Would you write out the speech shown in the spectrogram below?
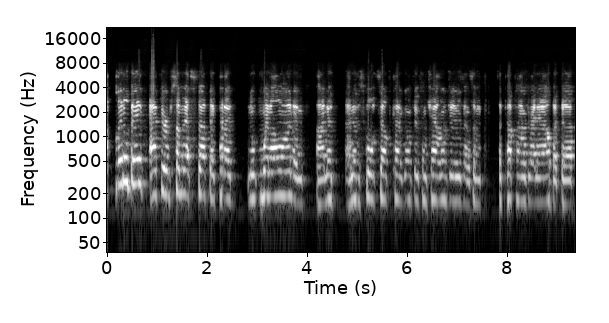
a little bit after some of that stuff that kind of went on, and I know I know the school itself kind of going through some challenges and some, some tough times right now. But uh,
